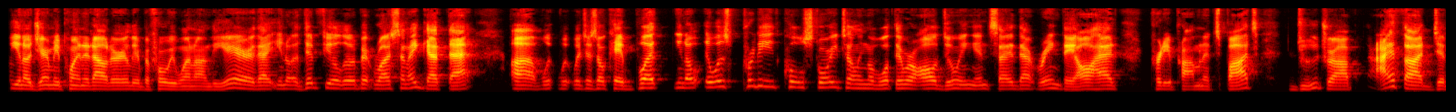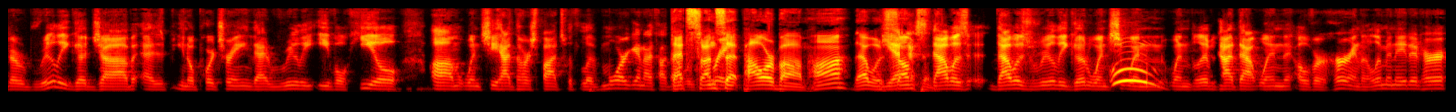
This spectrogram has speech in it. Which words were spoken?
you know, Jeremy pointed out earlier before we went on the air that you know it did feel a little bit rushed, and I get that, uh, wh- wh- which is okay. But you know, it was pretty cool storytelling of what they were all doing inside that ring. They all had pretty prominent spots. Doudrop, I thought, did a really good job as you know portraying that really evil heel um, when she had her spots with Liv Morgan. I thought that, that sunset great. power bomb huh that was yes, something that was that was really good when she when when Liv got that win over her and eliminated her.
